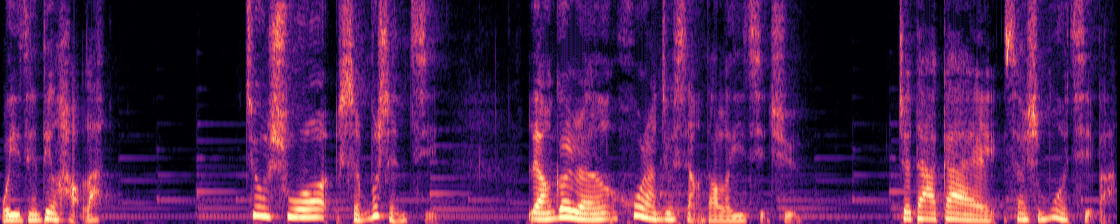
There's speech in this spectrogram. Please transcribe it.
我已经订好了。”就说神不神奇，两个人忽然就想到了一起去。这大概算是默契吧，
